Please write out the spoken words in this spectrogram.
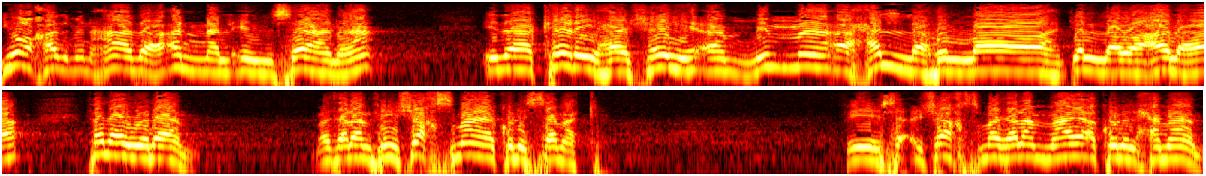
يؤخذ من هذا أن الإنسان إذا كره شيئا مما أحله الله جل وعلا فلا يلام. مثلا في شخص ما يأكل السمك. في شخص مثلا ما يأكل الحمام.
